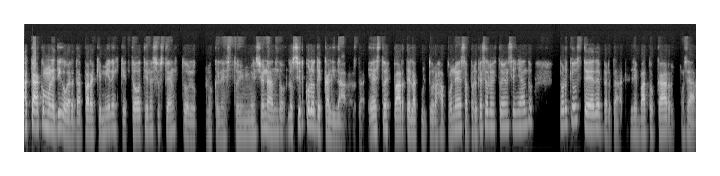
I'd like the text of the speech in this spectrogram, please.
Acá, como les digo, ¿verdad? Para que miren que todo tiene sustento, lo, lo que les estoy mencionando, los círculos de calidad, ¿verdad? Esto es parte de la cultura japonesa. ¿Por qué se lo estoy enseñando? Porque a ustedes, ¿verdad? Les va a tocar, o sea,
